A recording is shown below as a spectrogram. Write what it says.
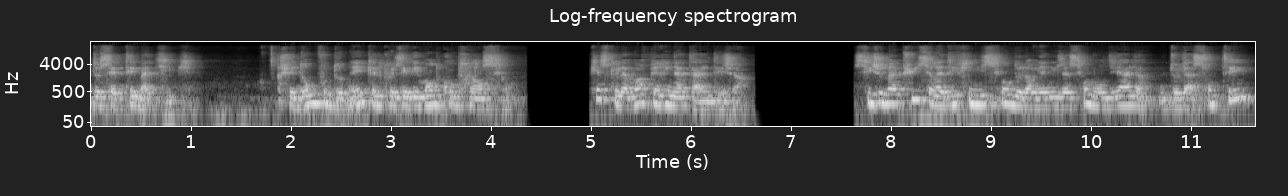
de cette thématique. Je vais donc vous donner quelques éléments de compréhension. Qu'est-ce que la mort périnatale déjà? Si je m'appuie sur la définition de l'Organisation mondiale de la santé,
